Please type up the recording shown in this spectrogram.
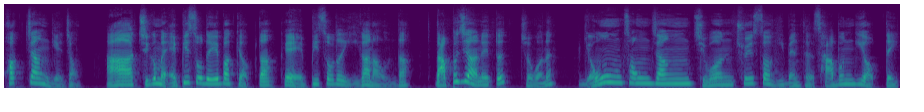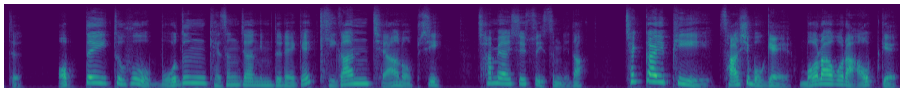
확장 예정. 아 지금은 에피소드 1밖에 없다. 그 에피소드 2가 나온다. 나쁘지 않을 듯 저거는. 영웅 성장 지원 출석 이벤트 4분기 업데이트. 업데이트 후 모든 계승자님들에게 기간 제한 없이 참여하실 수 있습니다. 책갈피 45개, 머라고라 9개.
